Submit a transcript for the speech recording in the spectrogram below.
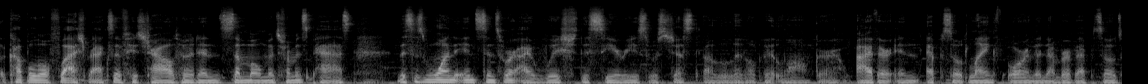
a couple little flashbacks of his childhood and some moments from his past. This is one instance where I wish the series was just a little bit longer, either in episode length or in the number of episodes,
